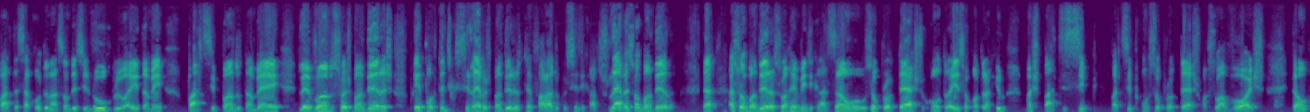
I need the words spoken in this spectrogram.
parte dessa coordenação desse núcleo aí também, participando também, levando suas bandeiras, porque é importante que se leve as bandeiras. Eu tenho falado com os sindicatos, leve a sua bandeira. Né? A sua bandeira, a sua reivindicação, o seu protesto contra isso ou contra aquilo, mas participe participe com o seu protesto, com a sua voz. Então,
